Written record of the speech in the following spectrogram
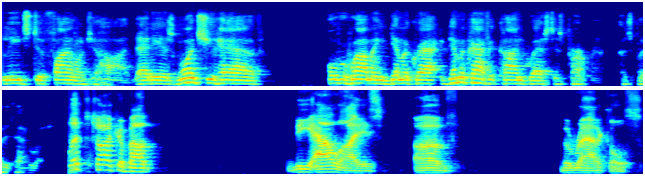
leads to final jihad. That is, once you have overwhelming democratic demographic conquest is permanent. Let's put it that way. Let's talk about the allies of the radicals,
